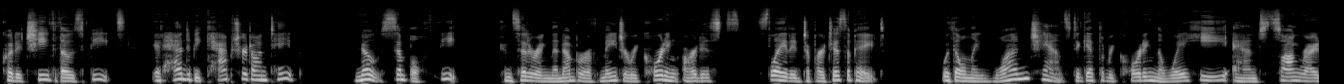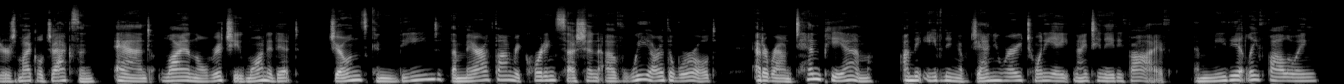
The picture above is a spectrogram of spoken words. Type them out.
could achieve those feats, it had to be captured on tape. No simple feat, considering the number of major recording artists slated to participate. With only one chance to get the recording the way he and songwriters Michael Jackson and Lionel Richie wanted it, Jones convened the marathon recording session of We Are the World at around 10 p.m. on the evening of January 28, 1985, immediately following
